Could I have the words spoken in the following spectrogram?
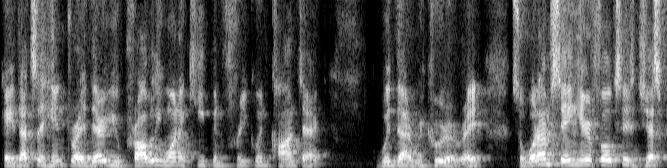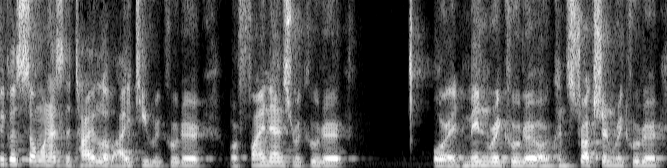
hey that's a hint right there. You probably want to keep in frequent contact with that recruiter, right? So what I'm saying here, folks, is just because someone has the title of IT recruiter or finance recruiter or admin recruiter or construction recruiter,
